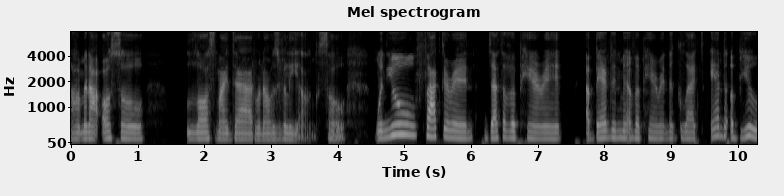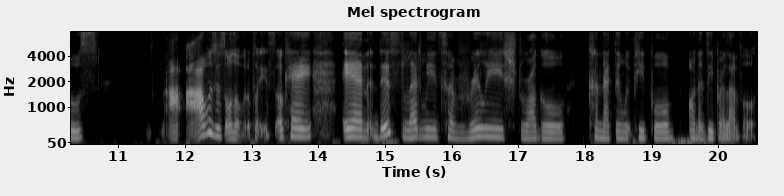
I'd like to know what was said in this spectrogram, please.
Um, and I also lost my dad when I was really young. So when you factor in death of a parent, abandonment of a parent, neglect, and abuse, I was just all over the place. Okay. And this led me to really struggle connecting with people on a deeper level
